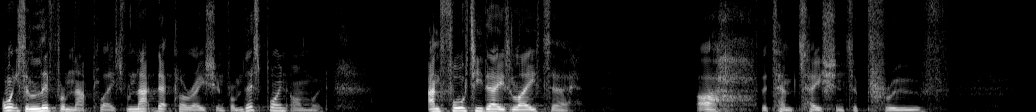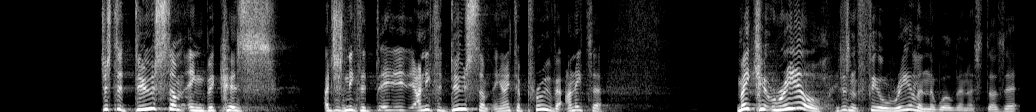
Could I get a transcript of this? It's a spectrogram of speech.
I want you to live from that place, from that declaration, from this point onward. And 40 days later, ah, oh, the temptation to prove just to do something because I just need to, I need to do something. I need to prove it. I need to make it real. It doesn't feel real in the wilderness, does it?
